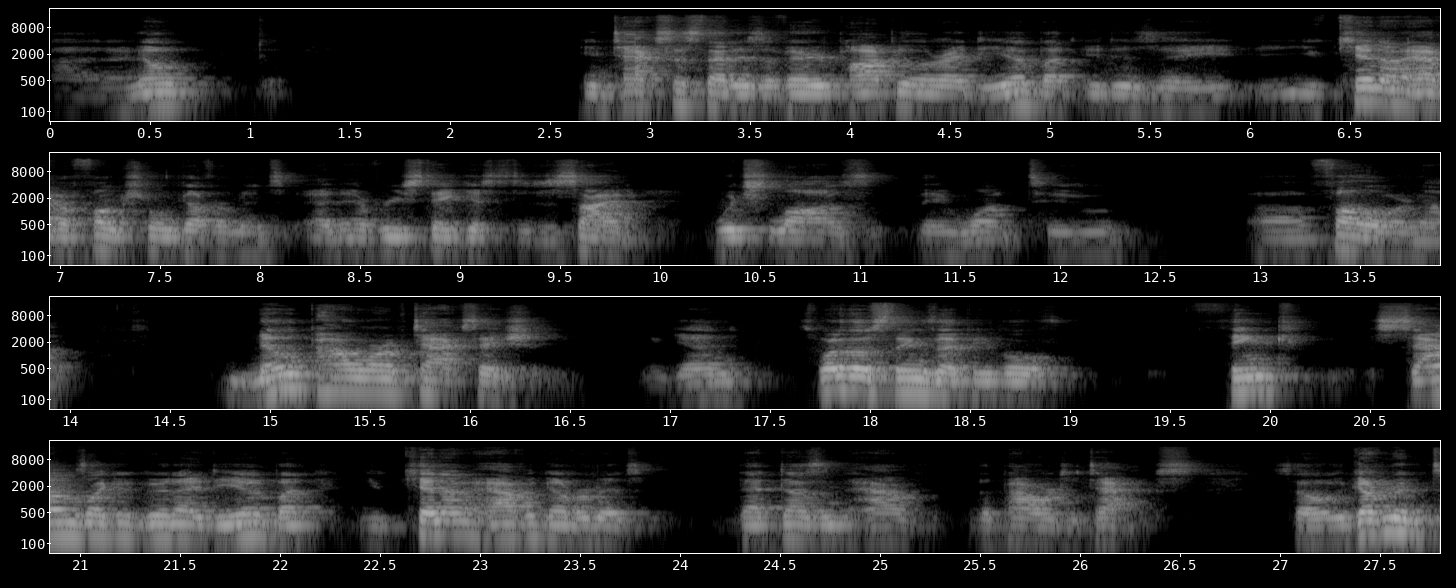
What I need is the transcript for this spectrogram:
Uh, and I know in Texas that is a very popular idea, but it is a you cannot have a functional government, and every state gets to decide which laws they want to uh, follow or not. No power of taxation. Again, it's one of those things that people think sounds like a good idea, but you cannot have a government that doesn't have the power to tax. So the government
